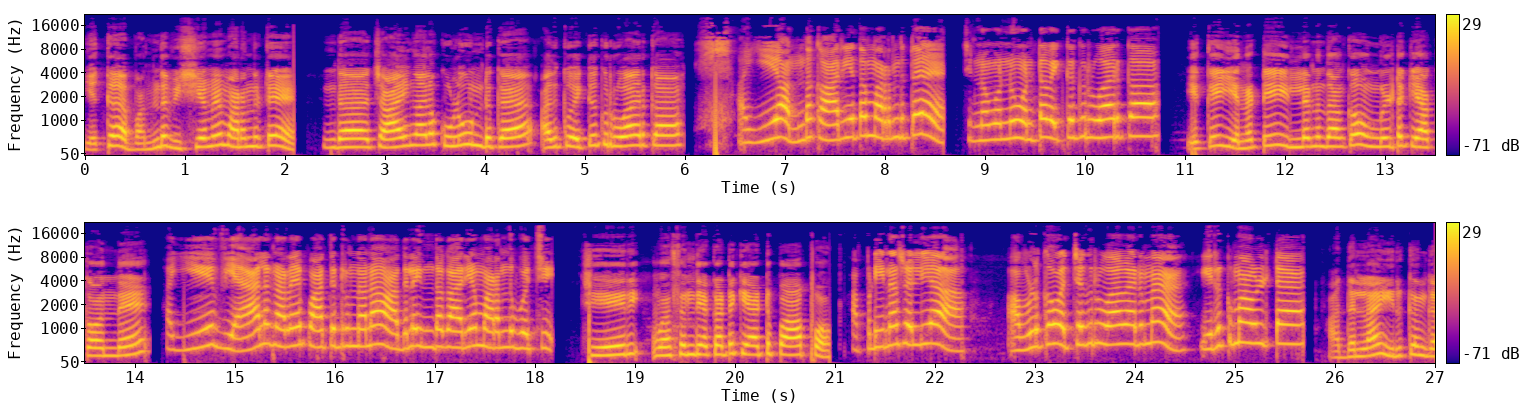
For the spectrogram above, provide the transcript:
எக்க வந்த விஷயமே மறந்துட்டேன். இந்த சாயங்காலம் குழு உண்டுக்க அதுக்கு வைக்க ரூபா இருக்கா? ஐயோ அந்த காரியத்தை மறந்துட்டேன். சின்ன பொண்ணு உன்கிட்ட வைக்க ரூபா இருக்கா? எக்க என்னட்டே இல்லைன்னு தான்க்கா உங்கள்கிட்ட கேட்க வந்தேன். ஐயே வேலை நிறைய பார்த்துட்டு இருந்தானா அதுல இந்த காரியம் மறந்து போச்சு. சரி வசந்தி அக்காட்ட கேட்டு பாப்போம். அப்படின்னா சொல்லியா? அவளுக்கு வச்சது ரூபா வேணுமே? இருக்குமா அவள்கிட்ட அதெல்லாம் இருக்குங்க.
